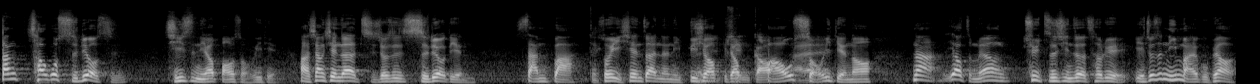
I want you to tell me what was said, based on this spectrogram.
当超过十六时，其实你要保守一点啊。像现在的值就是十六点三八，所以现在呢，你必须要比较保守一点哦。那要怎么样去执行这个策略？也就是你买的股票，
